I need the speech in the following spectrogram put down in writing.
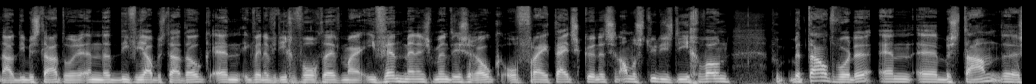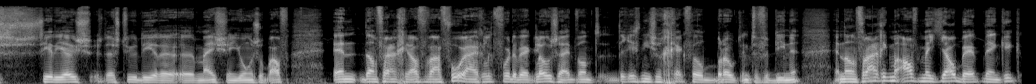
Nou, die bestaat hoor. En die van jou bestaat ook. En ik weet niet of je die gevolgd heeft. Maar event management is er ook. Of vrije tijdskunde. Het zijn allemaal studies die gewoon betaald worden. En uh, bestaan. Dus serieus, daar studeren uh, meisjes en jongens op af. En dan vraag je af waarvoor eigenlijk? Voor de werkloosheid. Want er is niet zo gek veel brood in te verdienen. En dan vraag ik me af met jou Bert, denk ik.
